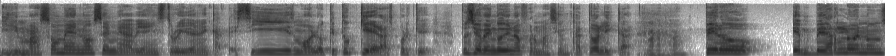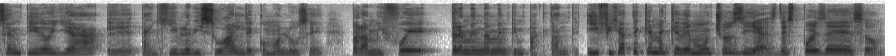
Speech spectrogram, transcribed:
y más o menos se me había instruido en el catecismo, lo que tú quieras, porque pues yo vengo de una formación católica. Pero eh, verlo en un sentido ya eh, tangible, visual de cómo luce, para mí fue tremendamente impactante. Y fíjate que me quedé muchos días después de eso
